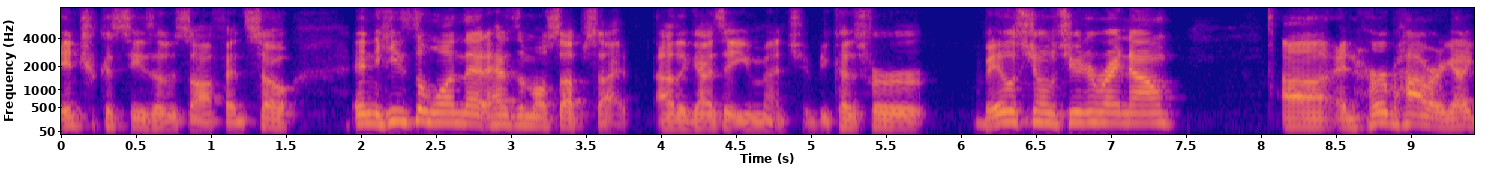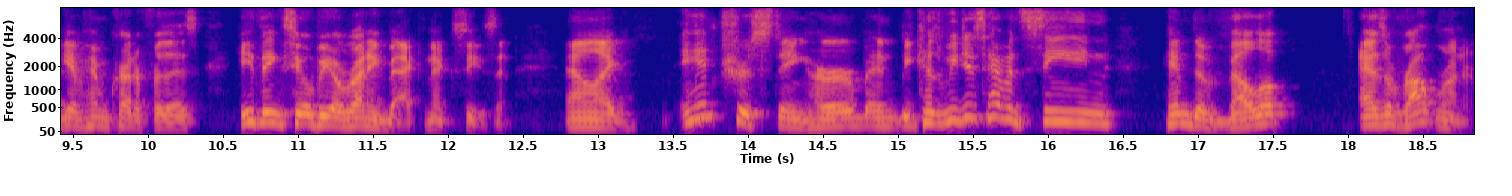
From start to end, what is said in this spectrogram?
intricacies of his offense. So, and he's the one that has the most upside out of the guys that you mentioned because for Velus Jones Jr. right now, uh, and Herb Howard, I got to give him credit for this. He thinks he'll be a running back next season. And I'm like, interesting, Herb. And because we just haven't seen him develop as a route runner,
